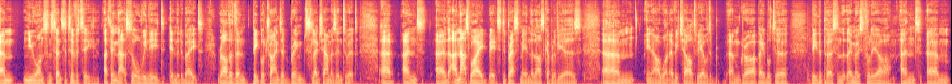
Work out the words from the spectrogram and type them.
um, nuance and sensitivity. I think that's all we need in the debate, rather than people trying to bring sledgehammers into it. Uh, and uh, th- and that's why it's depressed me in the last couple of years. Um, you know, I want every child to be able to um, grow up able to be the person that they most fully are, and um,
